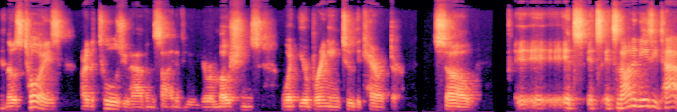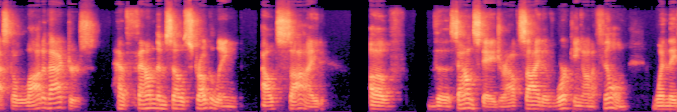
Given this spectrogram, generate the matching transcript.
And those toys are the tools you have inside of you, your emotions, what you're bringing to the character. So it's it's it's not an easy task. A lot of actors have found themselves struggling outside of the soundstage or outside of working on a film when they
